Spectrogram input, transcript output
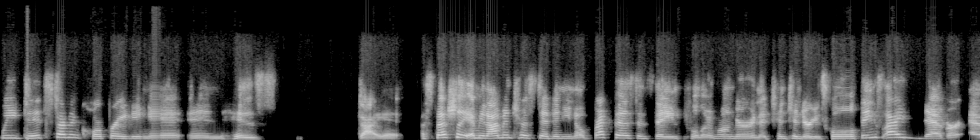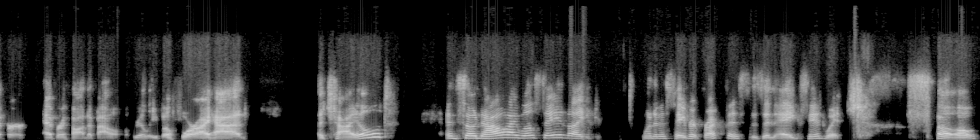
we did start incorporating it in his diet especially i mean i'm interested in you know breakfast and staying fuller longer and attention during school things i never ever ever thought about really before i had a child. And so now i will say like one of his favorite breakfasts is an egg sandwich. So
